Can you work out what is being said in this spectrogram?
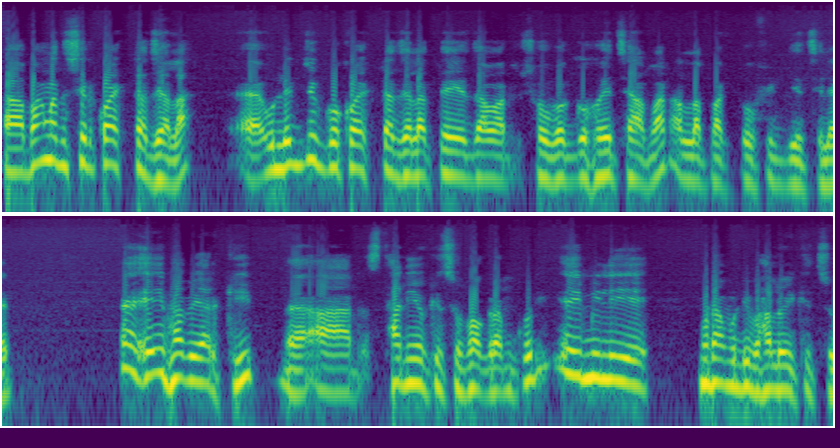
আহ, বাংলাদেশের কয়েকটা জেলা উল্লেখযোগ্য কয়েকটা জেলাতে যাওয়ার সৌভাগ্য হয়েছে আমার আল্লাহ পাক তৌফিক দিয়েছিলেন। হ্যাঁ, এইভাবে আর কি আর স্থানীয় কিছু প্রোগ্রাম করি। এই মিলিয়ে মোটামুটি ভালোই কিছু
